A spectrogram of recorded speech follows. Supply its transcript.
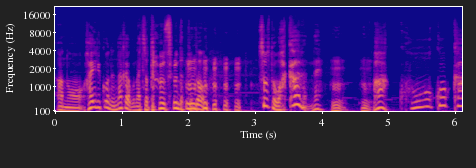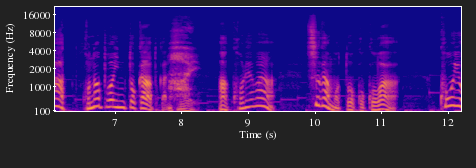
あの入り込んで仲良くなっちゃったりもするんだけどそうすると分かるねうんうん。あここかこのポイントかとかねはい。あこれは巣鴨とここはこういう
